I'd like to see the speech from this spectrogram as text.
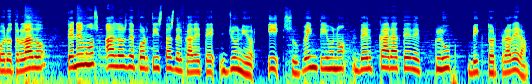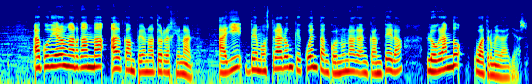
Por otro lado, tenemos a los deportistas del cadete junior y sub-21 del karate del club Víctor Pradera. Acudieron a Arganda al campeonato regional. Allí demostraron que cuentan con una gran cantera, logrando cuatro medallas.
